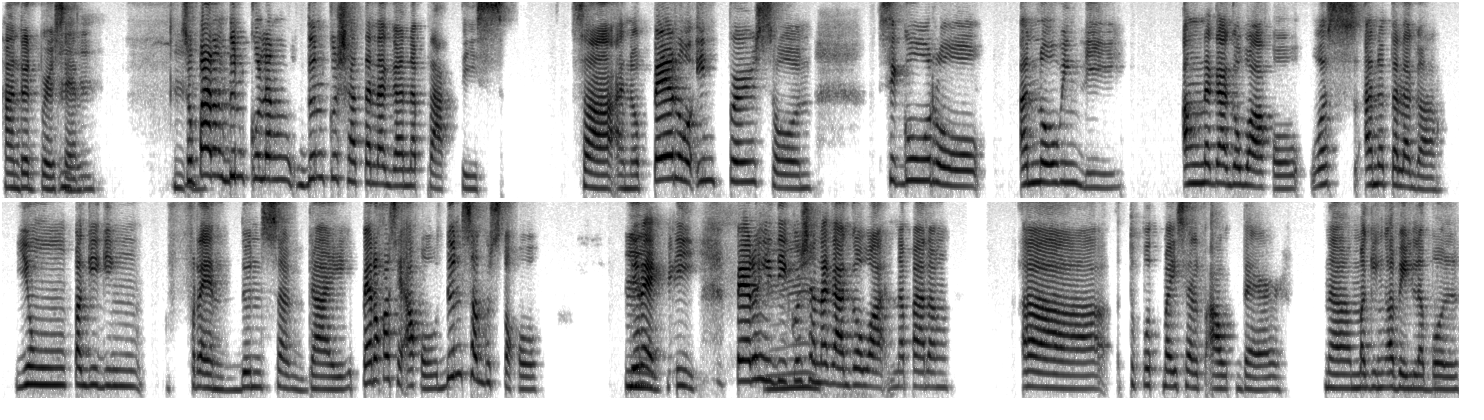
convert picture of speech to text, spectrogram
100%. Mm-hmm. So parang dun ko lang dun ko siya talaga na practice sa ano pero in person siguro unknowingly ang nagagawa ko was ano talaga yung pagiging friend dun sa guy. Pero kasi ako, dun sa gusto ko, mm. directly. Mm. Pero hindi mm. ko siya mm. nagagawa na parang uh, to put myself out there na maging available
